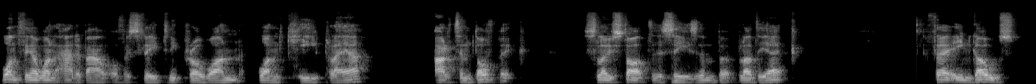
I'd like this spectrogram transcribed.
One thing I want to add about obviously Dnipro one one key player, Artem Dovbik. Slow start to the season, but bloody heck, thirteen goals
